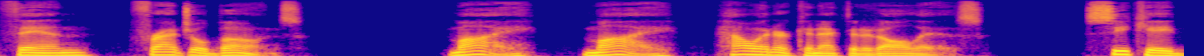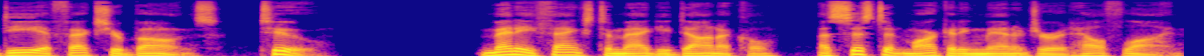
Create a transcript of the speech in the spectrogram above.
thin, fragile bones. My, my, how interconnected it all is. CKD affects your bones, too. Many thanks to Maggie Donegal, Assistant Marketing Manager at Healthline,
